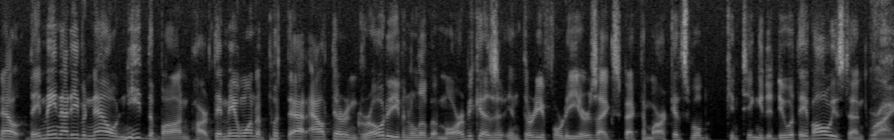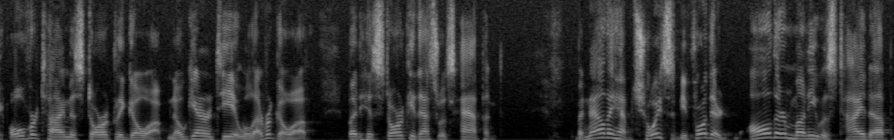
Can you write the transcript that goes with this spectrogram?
Now, they may not even now need the bond part. They may want to put that out there and grow it even a little bit more because in 30 or 40 years, I expect the markets will continue to do what they've always done. Right. Over time, historically go up. No guarantee it will ever go up, but historically, that's what's happened. But now they have choices. Before, their all their money was tied up,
